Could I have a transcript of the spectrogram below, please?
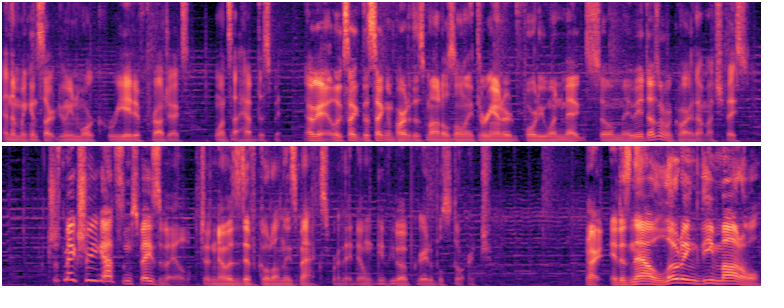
and then we can start doing more creative projects once I have this space. Okay, it looks like the second part of this model is only 341 megs, so maybe it doesn't require that much space. Just make sure you got some space available, which I know is difficult on these Macs where they don't give you upgradable storage. All right, it is now loading the model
